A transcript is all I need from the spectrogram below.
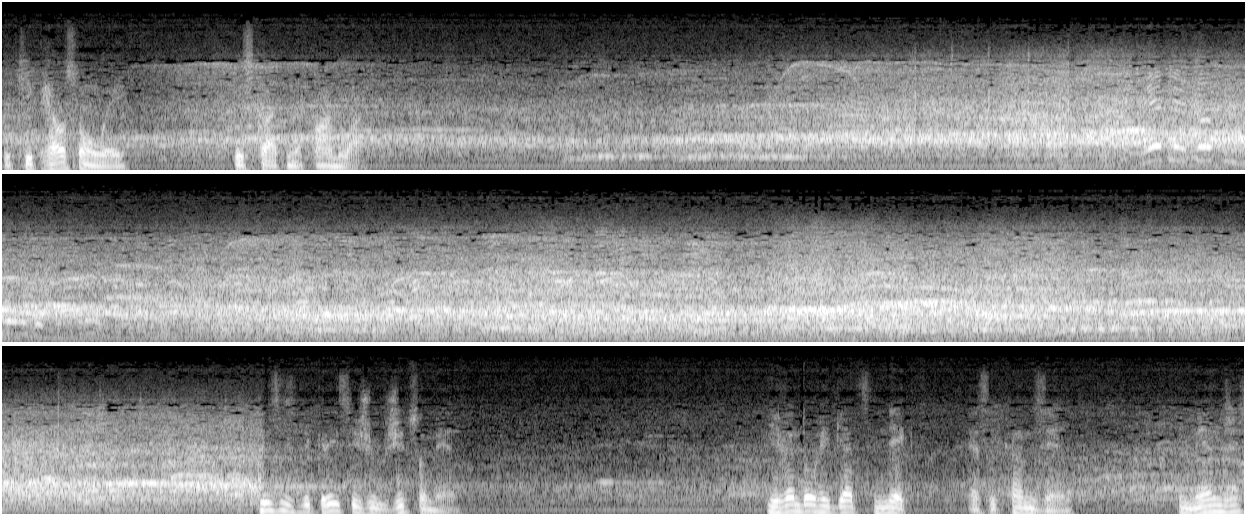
to keep Relson away, He's caught in the arm lock. This is the Gracie Jiu-Jitsu man. Even though he gets nicked as he comes in, he manages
